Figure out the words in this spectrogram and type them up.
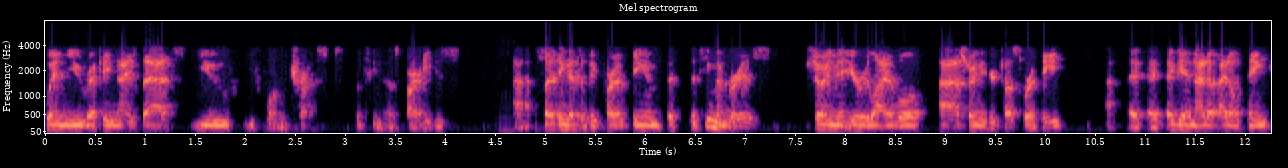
when you recognize that, you you form trust between those parties. Uh, so I think that's a big part of being a, a team member is showing that you're reliable, uh, showing that you're trustworthy. Uh, again, I don't I don't think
